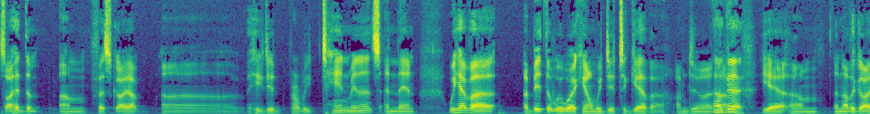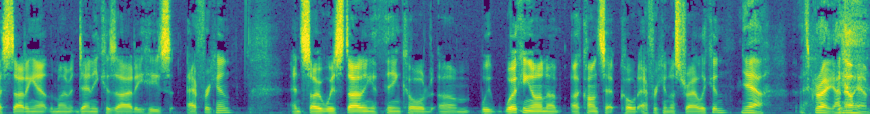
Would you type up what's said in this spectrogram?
so I had the um, first guy up. Uh, he did probably ten minutes, and then we have a a bit that we're working on. We did together. I'm doing. Oh, um, good. Yeah. Um, another guy starting out at the moment, Danny Kazadi. He's African. And so we're starting a thing called um, we're working on a, a concept called African Australican. Yeah, that's great. I know him.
